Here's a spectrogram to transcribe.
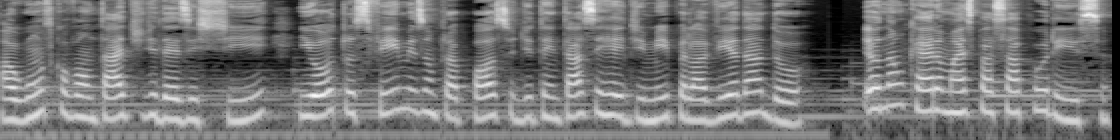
alguns com vontade de desistir e outros firmes no propósito de tentar se redimir pela via da dor. Eu não quero mais passar por isso,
